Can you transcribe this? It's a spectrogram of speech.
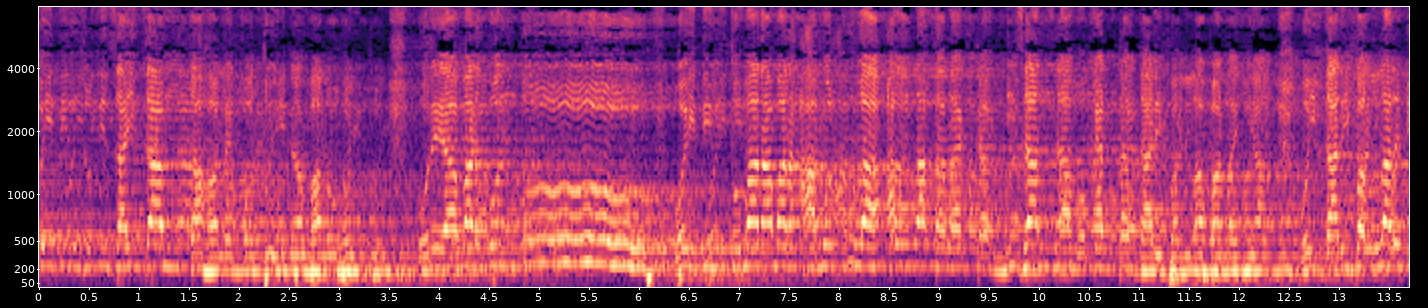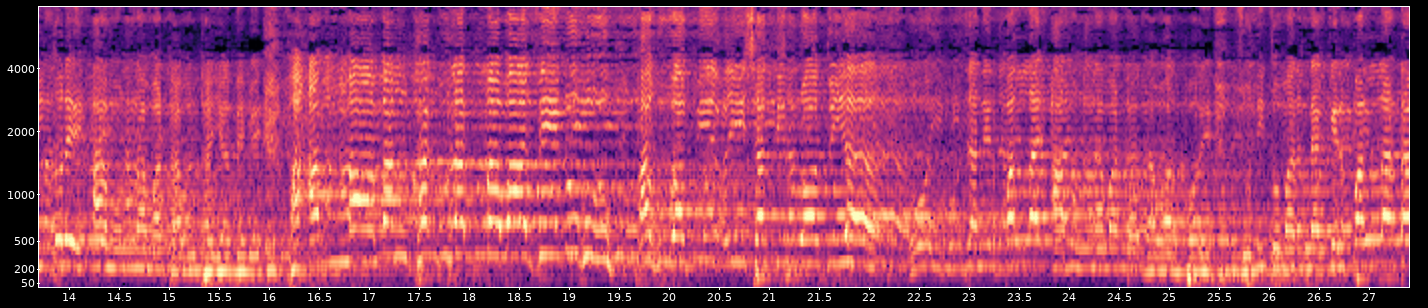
ওই দিন যদি যাইতাম তাহলে কতই না ভালো হইতো। ওরে আমার বন্ধু, ওই দিন তোমার আমার আমলগুলা আল্লাহ তালা একটা মিজান নামক একটা দাড়ি পাল্লা বানাইয়া ওই দাড়ি পাল্লার ভিতরে আমল নামাটা উঠাইয়া দেবে। আম্মা ওই মিজানের পাল্লায় আমল নামাটা দেওয়ার পরে যদি তোমার নেকের পাল্লাটা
